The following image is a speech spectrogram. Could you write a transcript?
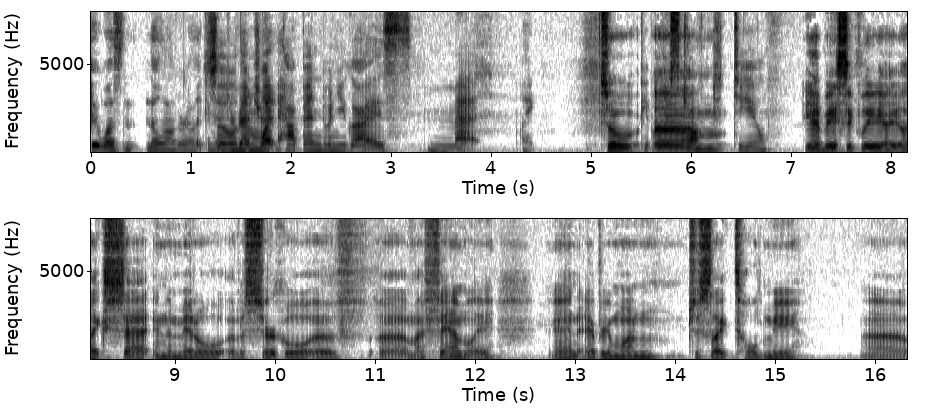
it wasn't no longer like an So intervention. then what happened when you guys met? Like So people just um, talked to you? yeah, basically, I like sat in the middle of a circle of uh, my family, and everyone just like told me uh,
